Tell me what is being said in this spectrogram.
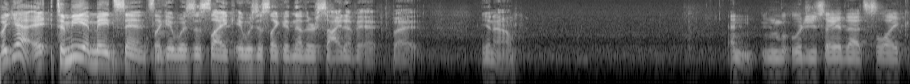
but yeah, it, to me it made sense. Like it was just like it was just like another side of it, but you know. and, and would you say that's like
